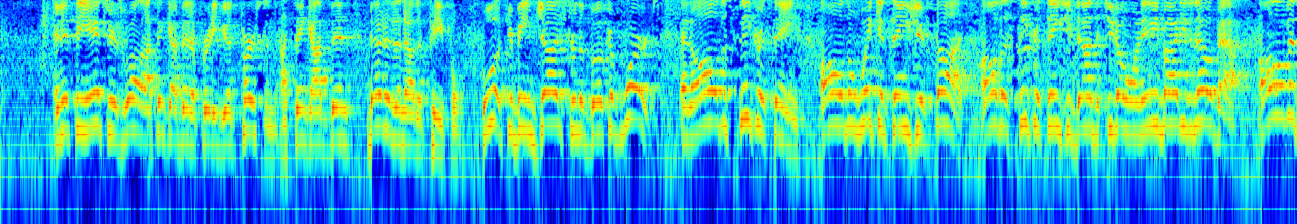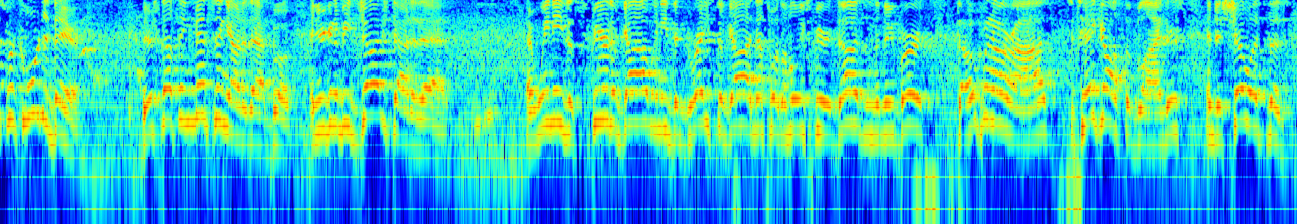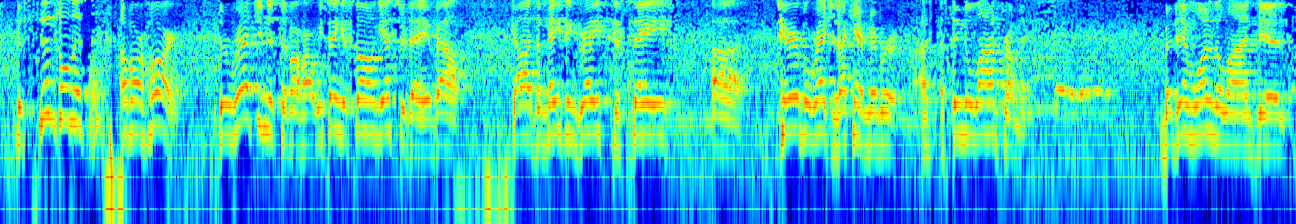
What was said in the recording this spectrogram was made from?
And if the answer is, well, I think I've been a pretty good person. I think I've been better than other people. Well, look, you're being judged from the book of works. And all the secret things, all the wicked things you've thought, all the secret things you've done that you don't want anybody to know about, all of it's recorded there. There's nothing missing out of that book. And you're going to be judged out of that. And we need the Spirit of God, we need the grace of God, and that's what the Holy Spirit does in the new birth to open our eyes, to take off the blinders, and to show us the, the sinfulness of our heart, the wretchedness of our heart. We sang a song yesterday about God's amazing grace to save uh, terrible wretches. I can't remember a, a single line from it. But then one of the lines is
